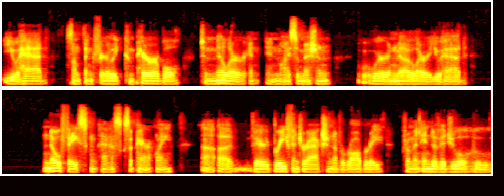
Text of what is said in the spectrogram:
you had something fairly comparable to Miller in, in my submission, where in Miller you had no face masks apparently, uh, a very brief interaction of a robbery from an individual who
